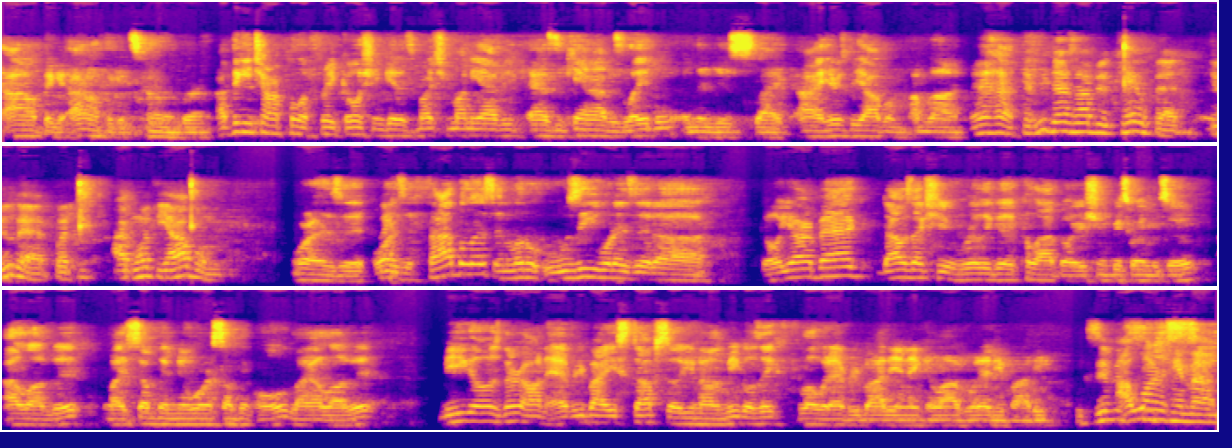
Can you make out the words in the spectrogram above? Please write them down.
I don't think I don't think it's coming, bro. I think he's trying to pull a Frank Ocean, get as much money out of he, as he can out of his label, and then just like, all right, here's the album. I'm gone. If he does, I'll be okay with that. Do that, but I want the album. what is it? What is it? Fabolous and Little Uzi. What is it? Uh, Go Yard Bag. That was actually a really good collaboration between the two. I loved it. Like something new or something old. Like I love it. Migos, they're on everybody's stuff, so you know the Migos they flow with everybody and they collab with anybody. Exhibit I C came out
